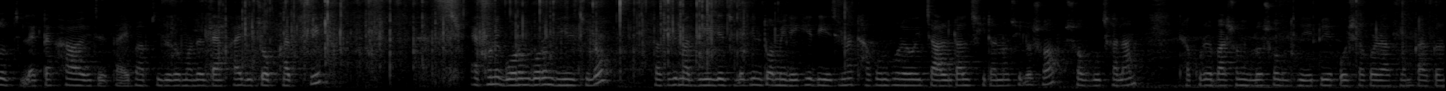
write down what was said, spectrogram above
চোখ ছিল, একটা খাওয়া হয়েছে, তাই ভাবছি যে তোমাদের দেখায় যে চোখ খাচ্ছি। এখনই গরম গরম দিয়েছিল। শাশুড়ি মা দিয়ে গেছিল, কিন্তু আমি রেখে দিয়েছি না ঠাকুর ঘরে ওই চাল টাল ছিটানো ছিল সব সব গুছালাম। ঠাকুরের বাসনগুলো সব ধুয়ে টুয়ে পরিষ্কার করে রাখলাম কারণ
